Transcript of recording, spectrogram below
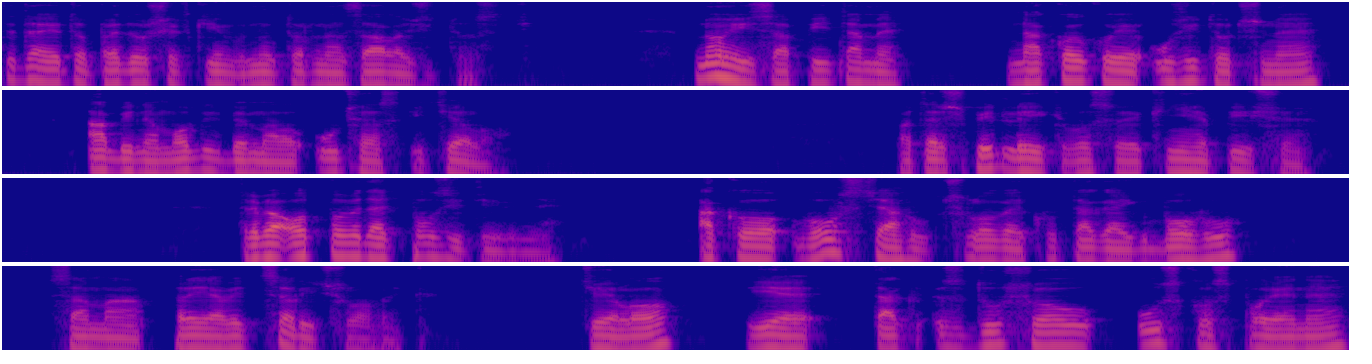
Teda je to predovšetkým vnútorná záležitosť. Mnohí sa pýtame, nakoľko je užitočné aby na modlitbe malo účasť i telo. Pater Špidlík vo svojej knihe píše, treba odpovedať pozitívne. Ako vo vzťahu k človeku, tak aj k Bohu sa má prejaviť celý človek. Telo je tak s dušou úzko spojené,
